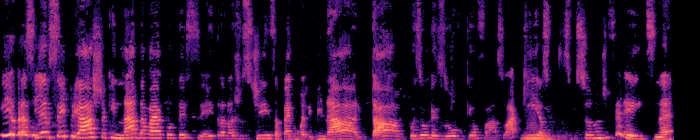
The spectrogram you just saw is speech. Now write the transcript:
E o brasileiro sempre acha que nada vai acontecer, entra na justiça, pega uma liminar e tal, depois eu resolvo o que eu faço. Aqui uhum. as coisas funcionam diferentes, né?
